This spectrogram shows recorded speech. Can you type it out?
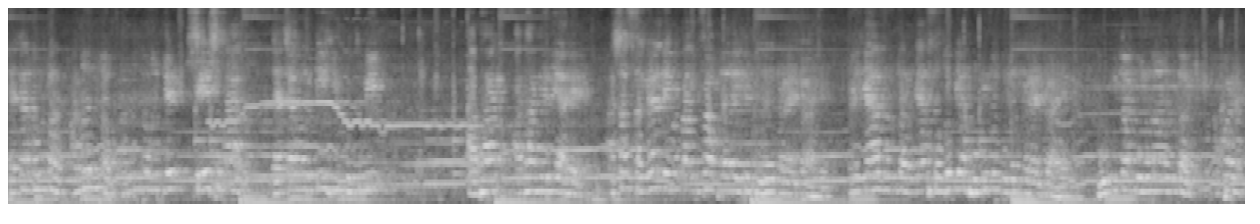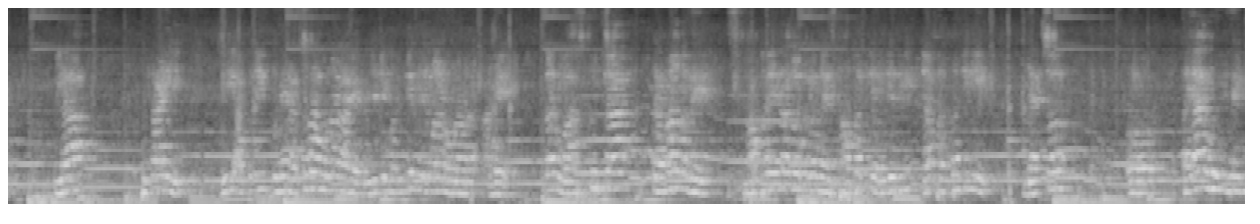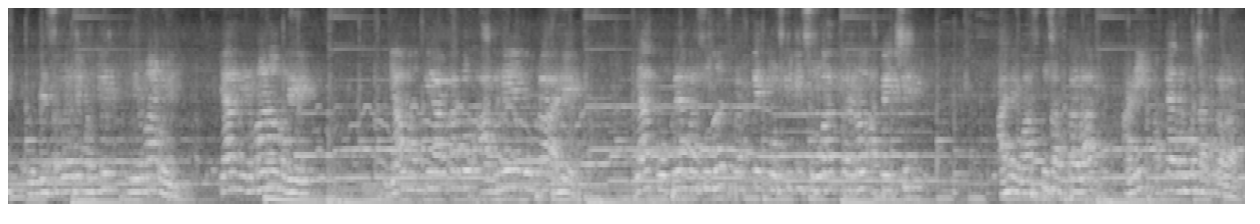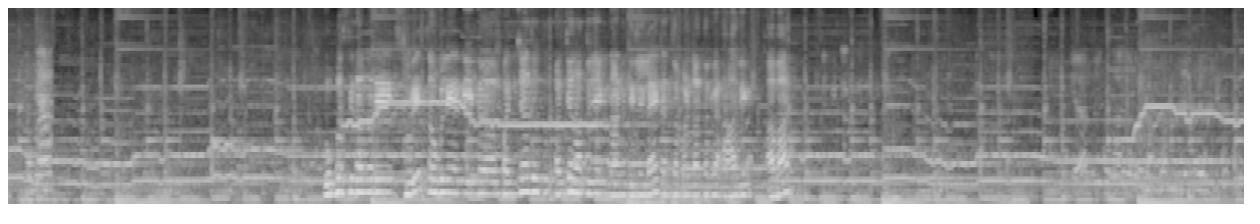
त्याच्यानंतर अनंत अनंत म्हणजे शेष नाग ज्याच्यावरती ही पृथ्वी आधार आधारलेली आहे. अशा सगळ्या देवतांचं आपल्याला इथे पूजन करायचं आहे. आणि त्यानंतर त्यासोबत या भूमीचं पूजन करायचं आहे. भूमीच्या पूजनानंतर आपण या ठिकाणी जी आपली पुढे रचना होणार आहे म्हणजे जे मंदिर निर्माण होणार आहे तर वास्तूच्या क्रमामध्ये स्थापनेचा जो क्रम आहे स्थापत्य म्हणजे ज्या पद्धतीने याचं तयार होईल म्हणजे सगळं जे मंदिर निर्माण होईल त्या निर्माणामध्ये या मंदिराचा जो आग्नेय कोपरा आहे त्या कोपऱ्यापासूनच प्रत्येक गोष्टीची सुरुवात करणं अपेक्षित आहे वास्तुशास्त्राला आणि आपल्या धर्मशास्त्राला. त्या उपस्थितांमध्ये सुरेश चौगले यांनी इथं पंचधातू पंचधातूचे एक नाणं दिलेलं आहे. त्यांचा मंडळातर्फे हार्दिक आभार.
